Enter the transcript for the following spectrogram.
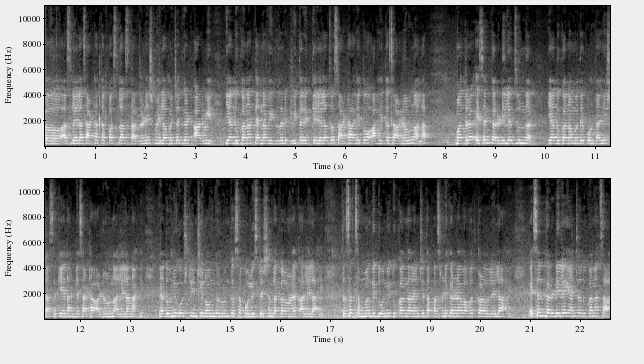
असलेला साठा तपासला असता गणेश महिला बचत गट आरवी या दुकानात त्यांना वितर वितरित केलेला जो साठा आहे तो आहे तसा आढळून आला. मात्र एस एन कर्डिले जुन्नर या दुकानामध्ये कोणताही शासकीय धान्य साठा आढळून आलेला नाही. या दोन्ही गोष्टींची नोंद घरून तसं पोलीस स्टेशनला कळवण्यात आलेलं आहे. तसंच संबंधित दोन्ही दुकानदारांची तपासणी करण्याबाबत कळवलेलं आहे. एस एन कर्डिले यांच्या दुकानात सा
